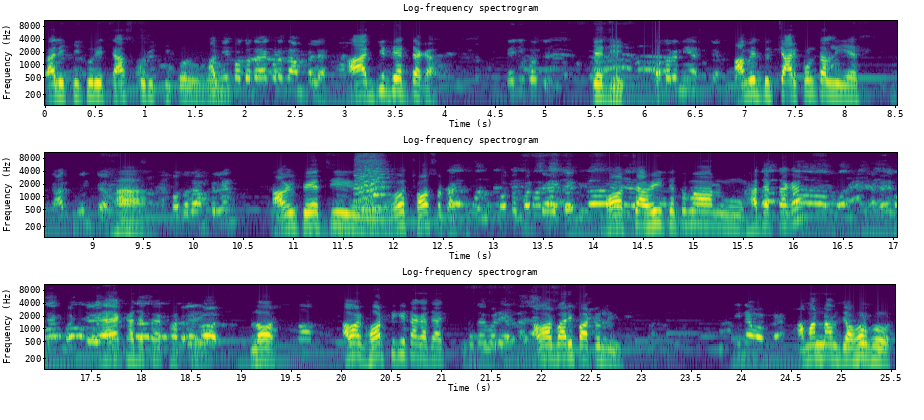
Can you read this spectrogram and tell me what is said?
তাহলে কি করি চাষ করি কি করব? আজকে কত টাকা করে দাম পেলেন? আজকে দেড় টাকা। কেজি আমি দু চার কুইন্টাল নিয়ে এসছি। চার কুইন্টাল? হ্যাঁ। কত দাম পেলেন? আমি পেয়েছি, ও ছশো টাকা। খরচা হয়েছে তোমার হাজার টাকা। এক হাজার টাকা খরচা লস আমার ঘর থেকে টাকা যাচ্ছে। আমার বাড়ি পাটলি। আমার নাম জহর ঘোষ।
